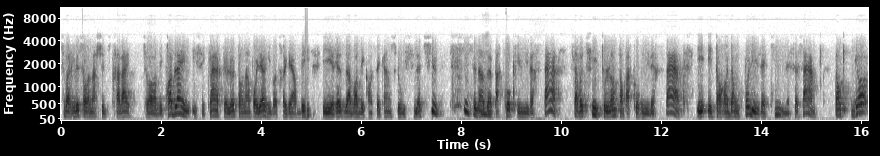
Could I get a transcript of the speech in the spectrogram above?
tu vas arriver sur le marché du travail, tu vas avoir des problèmes. Et c'est clair que là, ton employeur, il va te regarder et il risque d'avoir des conséquences là aussi là-dessus. Si c'est dans mm. un parcours préuniversitaire, ça va te suivre tout le long de ton parcours universitaire et tu n'auras donc pas les acquis nécessaires. Donc, il y a,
